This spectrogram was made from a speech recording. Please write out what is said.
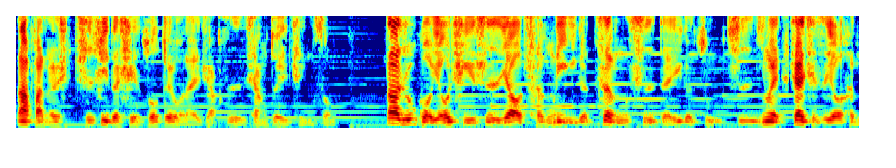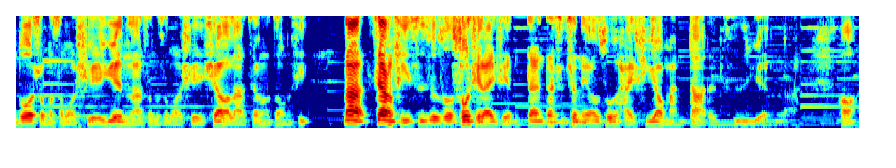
那反而持续的写作对我来讲是相对轻松。那如果尤其是要成立一个正式的一个组织，因为现在其实有很多什么什么学院啦、什么什么学校啦这样的东西。那这样其实就是说，说起来简单，但是真的要做还需要蛮大的资源啦。好，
